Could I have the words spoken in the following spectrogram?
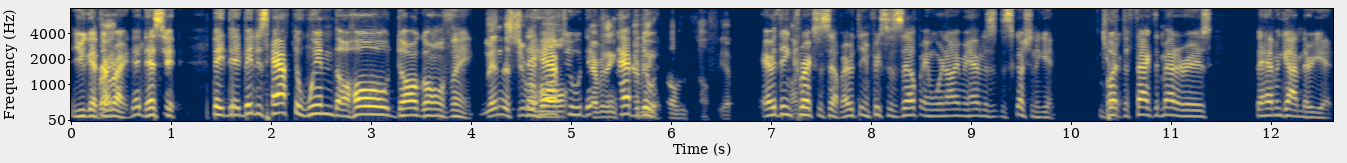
You got that Right. right. That- that's it. They, they they just have to win the whole doggone thing. Win the Super They Bowl, have to- they everything, have to do everything it. itself. Yep. Everything corrects itself. Everything fixes itself, and we're not even having this discussion again. That's but right. the fact of the matter is, they haven't gotten there yet.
